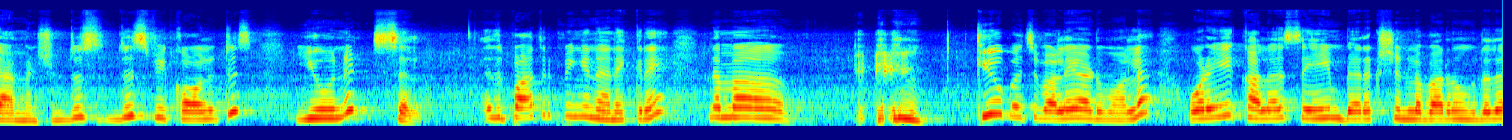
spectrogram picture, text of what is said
dimension this this we call it is unit cell இது பார்த்துருப்பீங்கன்னு நினைக்கிறேன். நம்ம க்யூப் வச்சு விளையாடுவோம்ல ஒரே கலர் சேம் டைரெக்ஷனில் வருங்கிறத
